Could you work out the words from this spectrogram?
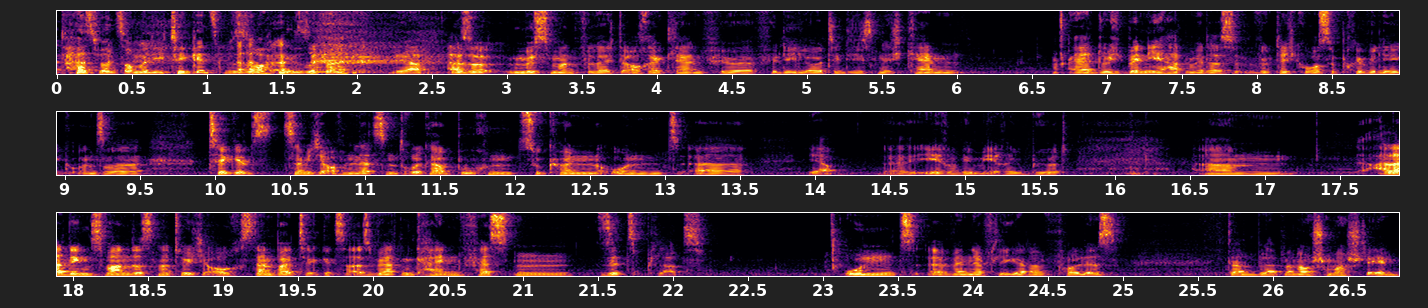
dass wir uns auch mal die Tickets besorgen sollen. Ja, also müsste man vielleicht auch erklären für, für die Leute, die es nicht kennen. Äh, durch Benny hatten wir das wirklich große Privileg, unsere Tickets ziemlich auf den letzten Drücker buchen zu können und äh, ja, äh, Ehre wem Ehre gebührt. Ähm, allerdings waren das natürlich auch Standby-Tickets, also wir hatten keinen festen Sitzplatz. Und äh, wenn der Flieger dann voll ist, dann bleibt man auch schon mal stehen.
